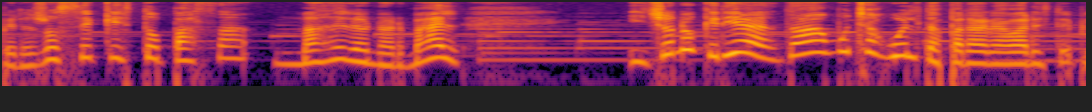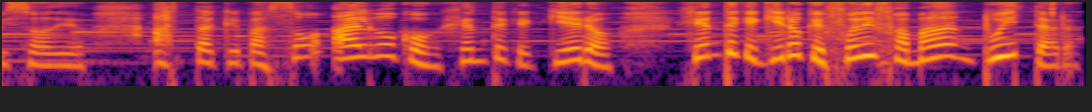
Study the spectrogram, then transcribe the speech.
pero yo sé que esto pasa más de lo normal y yo no quería, daba muchas vueltas para grabar este episodio, hasta que pasó algo con gente que quiero, gente que quiero que fue difamada en Twitter.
